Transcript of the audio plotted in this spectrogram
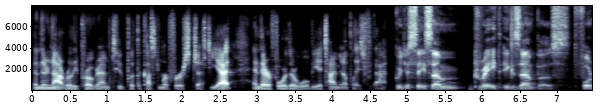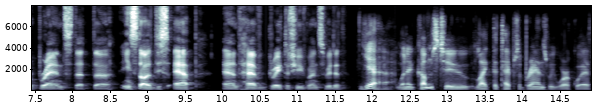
then they're not really programmed to put the customer first just yet. And therefore, there will be a time and a place for that. Could you say some great examples for brands that uh, install this app and have great achievements with it? Yeah, when it comes to like the types of brands we work with,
